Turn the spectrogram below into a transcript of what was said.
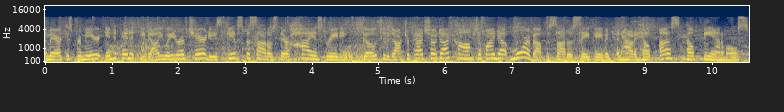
America's premier independent evaluator of charities, gives Pasados their highest rating. Go to thedrpatshow.com to find out more about Pasados Safe Haven and how to help us help the animals.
